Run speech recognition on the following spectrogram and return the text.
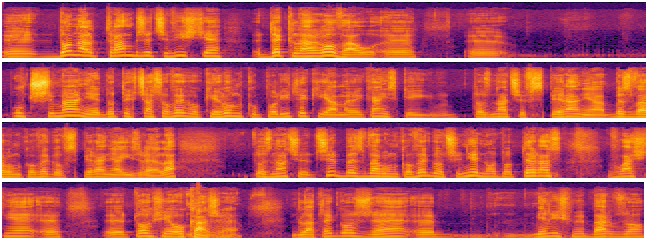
Y, Donald Trump rzeczywiście deklarował y, y, utrzymanie dotychczasowego kierunku polityki amerykańskiej, to znaczy wspierania, bezwarunkowego wspierania Izraela, to znaczy czy bezwarunkowego, czy nie, no to teraz właśnie to się okaże, dlatego że e, mieliśmy bardzo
